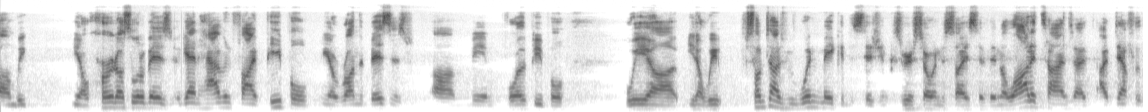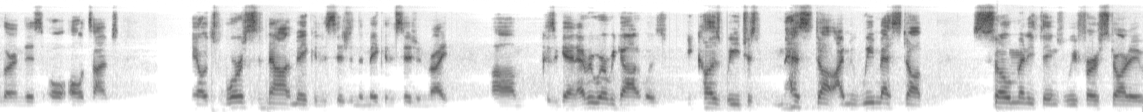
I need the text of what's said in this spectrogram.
um, we, you know, hurt us a little bit is again having five people, you know, run the business, um, being for the people. We, uh, you know, we sometimes we wouldn't make a decision because we were so indecisive, and a lot of times I've, I've definitely learned this all, all times. You know, it's worse to not make a decision than make a decision, right? Because um, again, everywhere we got was because we just messed up. I mean, we messed up so many things when we first started.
